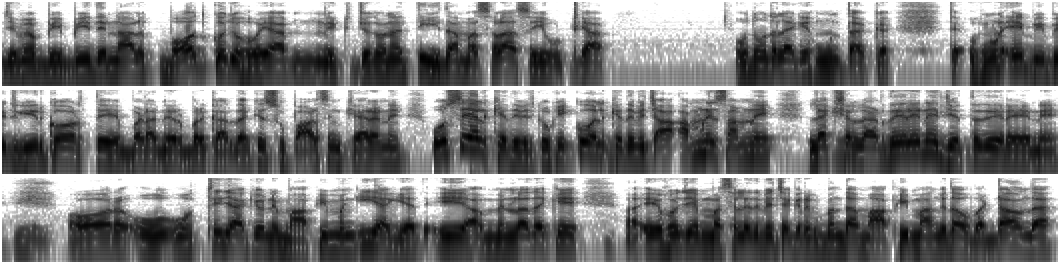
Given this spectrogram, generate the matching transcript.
ਜਿਵੇਂ ਉਹ ਬੀਬੀ ਦੇ ਨਾਲ ਬਹੁਤ ਕੁਝ ਹੋਇਆ, ਇੱਕ ਜਦੋਂ ਉਹਨਾਂ ਦੀ ਧੀ ਦਾ ਮਸਲਾ ਸੀ, ਉੱਠਿਆ ਉਦੋਂ ਤੋਂ ਲੈ ਕੇ ਹੁਣ ਤੱਕ ਤੇ ਹੁਣ ਇਹ ਬੀਬੀ ਜਗੀਰ ਕੌਰ ਤੇ ਬੜਾ ਨਿਰਭਰ ਕਰਦਾ ਕਿ ਸੁਪਾਲ ਸਿੰਘ ਖਹਿਰਾ ਨੇ ਉਸੇ ਹਲਕੇ ਦੇ ਵਿੱਚ ਕਿਉਂਕਿ ਇੱਕੋ ਹਲਕੇ ਦੇ ਵਿੱਚ ਆਮਣੇ ਸਾਹਮਣੇ ਇਲੈਕਸ਼ਨ ਲੜਦੇ ਰਹੇ ਨੇ ਜਿੱਤਦੇ ਰਹੇ ਨੇ। ਔਰ ਉਹ ਉੱਥੇ ਜਾ ਕੇ ਉਹਨੇ ਮਾਫੀ ਮੰਗੀ ਹੈਗੀ ਹੈ ਤੇ ਇਹ ਆ- ਮੈਨੂੰ ਲੱਗਦਾ ਕਿ ਇਹੋ ਜਿਹੇ ਮਸਲੇ ਦੇ ਵਿੱਚ ਅਗਰ ਇੱਕ ਬੰਦਾ ਮਾਫੀ ਮੰਗਦਾ ਉਹ ਵੱਡਾ ਹੁੰਦਾ।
